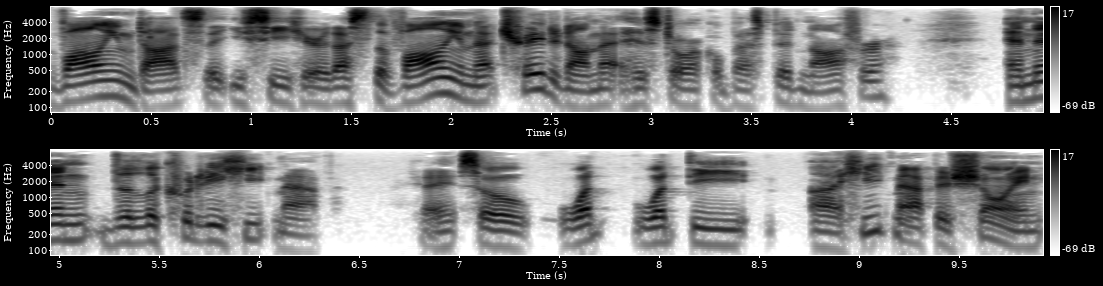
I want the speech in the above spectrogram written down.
volume dots that you see here, that's the volume that traded on that historical best bid and offer, and then the liquidity heat map. Okay, so what, what the uh, heat map is showing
